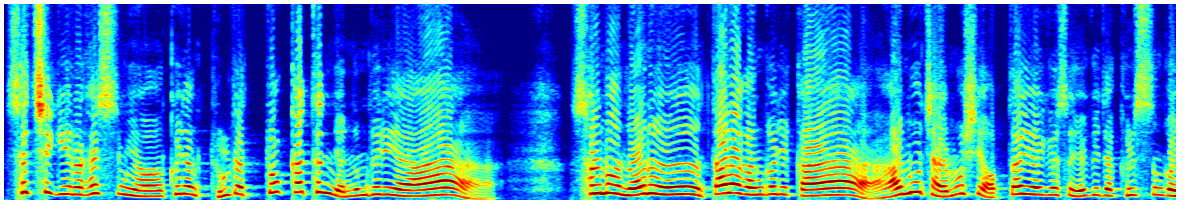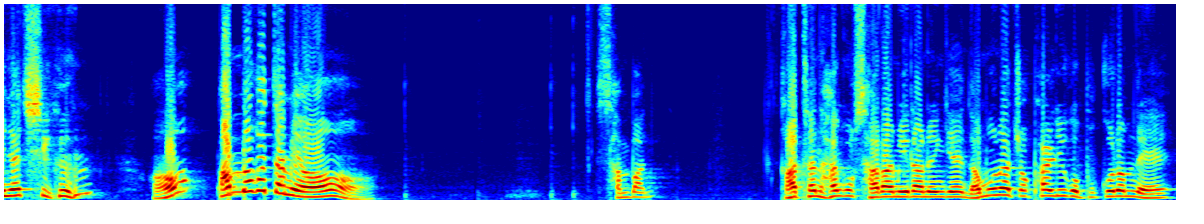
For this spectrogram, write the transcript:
새치기를 했으면 그냥 둘 다 똑같은 년놈들이야. 설마 너는 따라간 거니까 아무 잘못이 없다 여겨서 여기다 글 쓴 거냐 지금? 어? 밥 먹었다며. 3번. 같은 한국 사람이라는 게 너무나 쪽팔리고 부끄럽네.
